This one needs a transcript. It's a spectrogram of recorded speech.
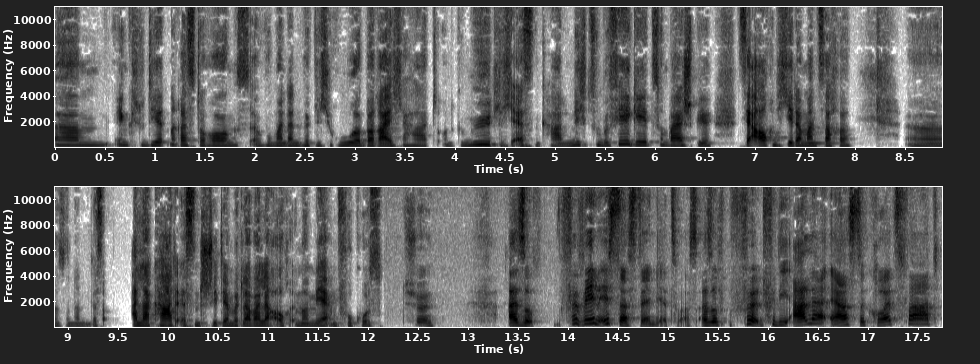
ähm, inkludierten Restaurants, äh, wo man dann wirklich Ruhebereiche hat und gemütlich essen kann. Nicht zum Buffet geht zum Beispiel, ist ja auch nicht jedermanns Sache, äh, sondern das à la carte Essen steht ja mittlerweile auch immer mehr im Fokus. Schön. Also, für wen ist das denn jetzt was? Also für, für die allererste Kreuzfahrt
